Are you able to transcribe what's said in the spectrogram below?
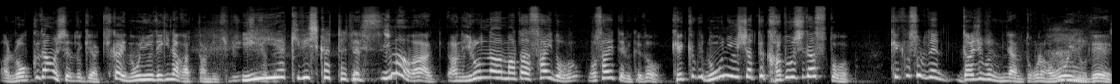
あロックダウンしてる時は機械納入できなかったんで厳しいや厳しかったでです今はあのいろんなまた再度抑えてるけど結局納入しちゃって稼働しだすと結局それで大丈夫みたいなところが多いので、はい。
